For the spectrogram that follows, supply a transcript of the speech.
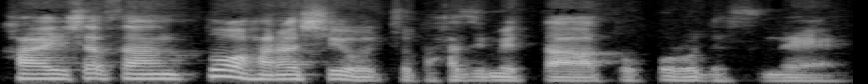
会社さんと話をちょっと始めたところですね。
